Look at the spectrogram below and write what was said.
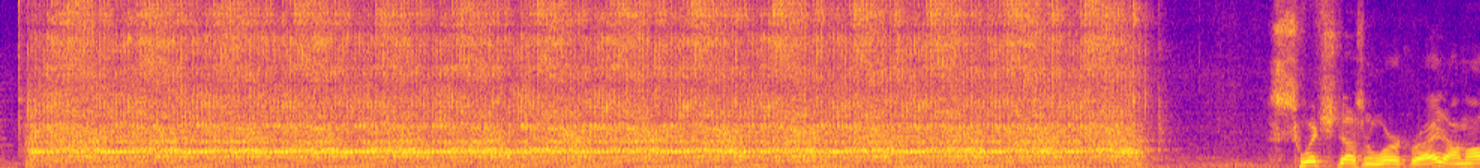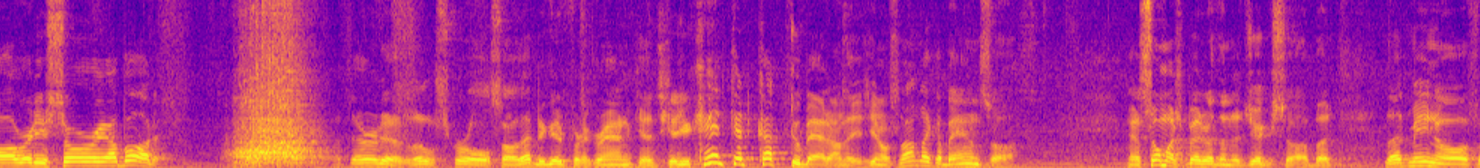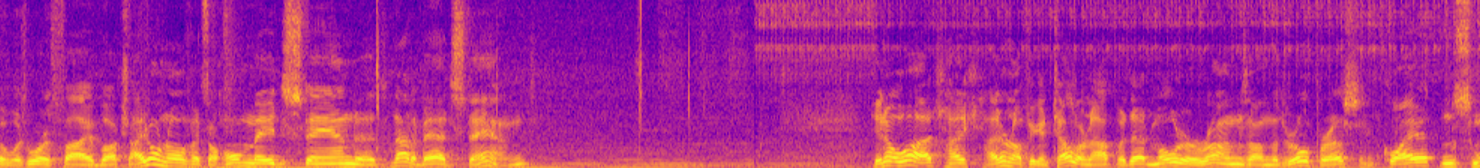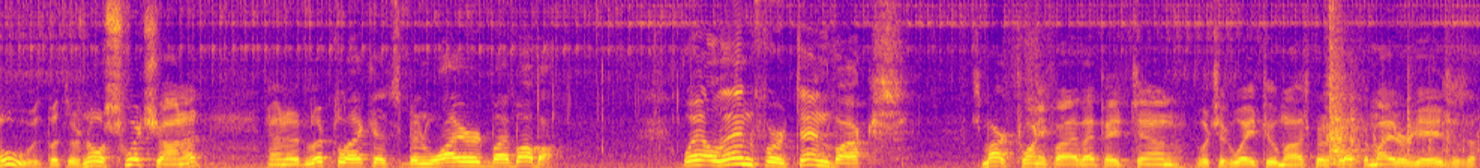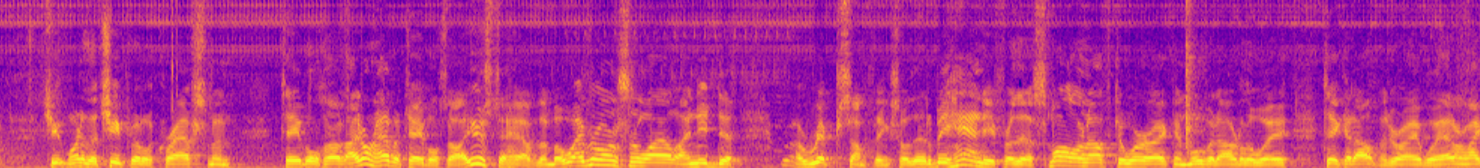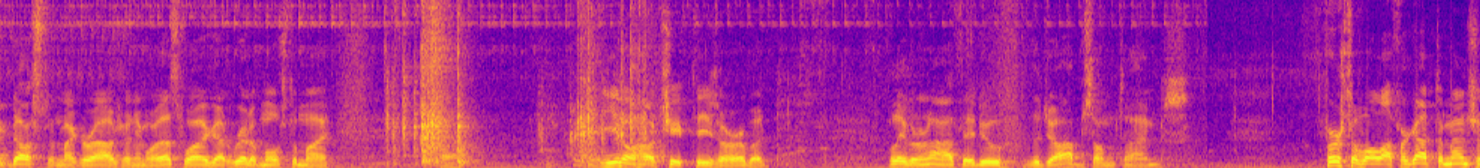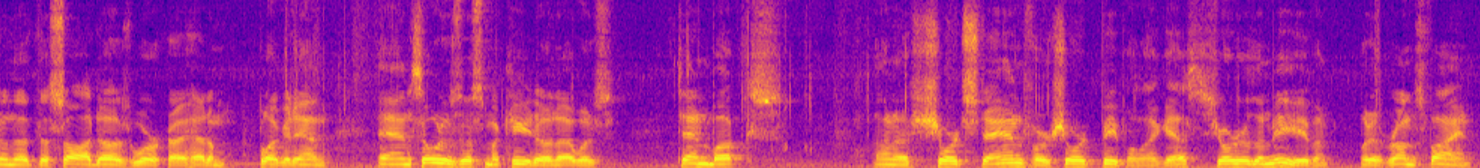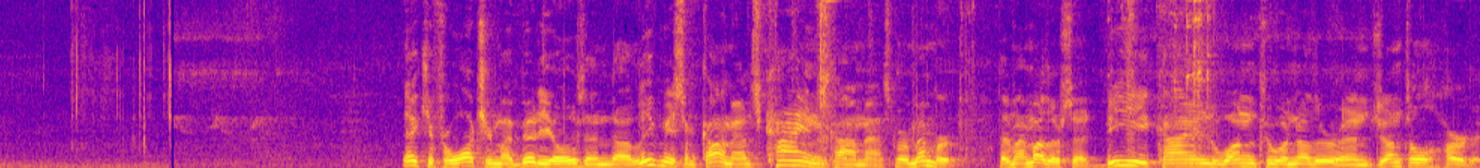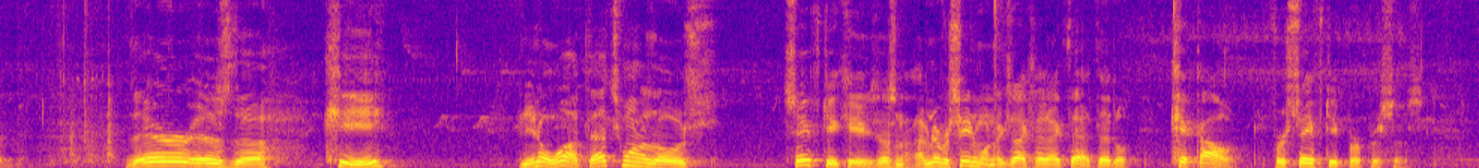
Switch doesn't work right, I'm already sorry I bought it. But there it is, a little scroll, saw. that'd be good for the grandkids, because you can't get cut too bad on these. You know, it's not like a bandsaw. And it's so much better than a jigsaw, but let me know if it was worth five bucks. I don't know if it's a homemade stand. It's not a bad stand. You know what? I, I don't know if you can tell or not, but that motor runs on the drill press and quiet and smooth, but there's no switch on it and it looked like it's been wired by Baba. Well then for 10 bucks, it's marked 25, I paid 10, which is way too much, but it's got the miter gauge as a cheap, one of the cheap little craftsman table saws. I don't have a table saw, I used to have them, but every once in a while I need to uh, rip something so that it'll be handy for this. Small enough to where I can move it out of the way, take it out in the driveway. I don't like dust in my garage anymore. That's why I got rid of most of my, uh, you know how cheap these are, but believe it or not, they do the job sometimes. First of all, I forgot to mention that the saw does work. I had them plug it in. And so does this Makita. That was 10 bucks on a short stand for short people, I guess. Shorter than me even, but it runs fine. Thank you for watching my videos and uh, leave me some comments, kind comments. Remember, as my mother said, be kind one to another and gentle-hearted. There is the key. And you know what? That's one of those safety keys, isn't it? I've never seen one exactly like that that'll kick out for safety purposes.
